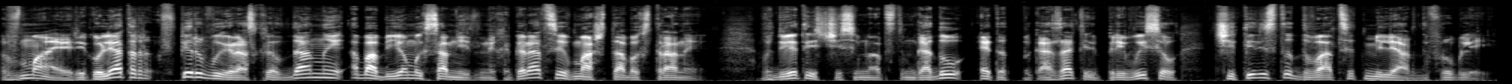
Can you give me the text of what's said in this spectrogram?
В мае регулятор впервые раскрыл данные об объемах сомнительных операций в масштабах страны. В 2017 году этот показатель превысил 420 миллиардов рублей.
